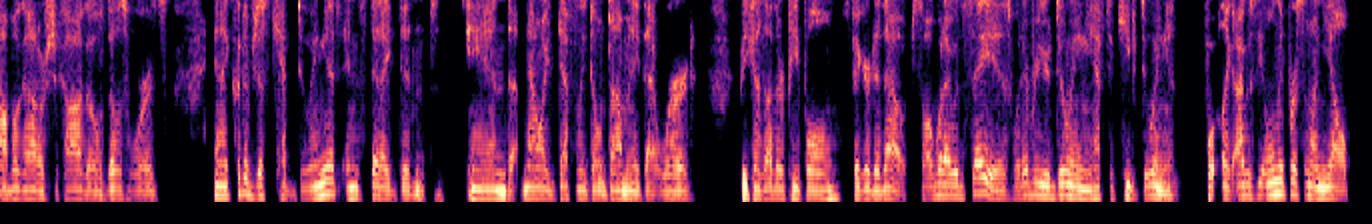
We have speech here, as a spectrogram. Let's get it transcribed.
Abogado Chicago, those words, and I could have just kept doing it. Instead, I didn't. And now I definitely don't dominate that word because other people figured it out. So what I would say is whatever you're doing, you have to keep doing it. For, like I was the only person on Yelp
